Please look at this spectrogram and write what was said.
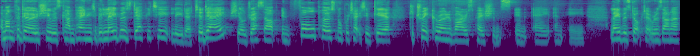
A month ago, she was campaigning to be Labour's deputy leader. Today, she'll dress up in full personal protective gear to treat coronavirus patients in A&E. Labour's Dr Rosena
